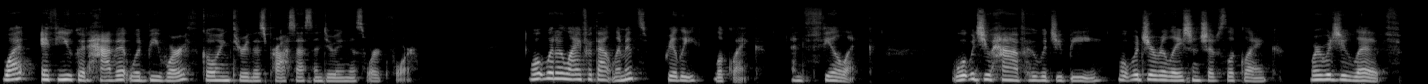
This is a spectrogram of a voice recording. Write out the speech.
What, if you could have it, would be worth going through this process and doing this work for? What would a life without limits really look like and feel like? What would you have? Who would you be? What would your relationships look like? Where would you live?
